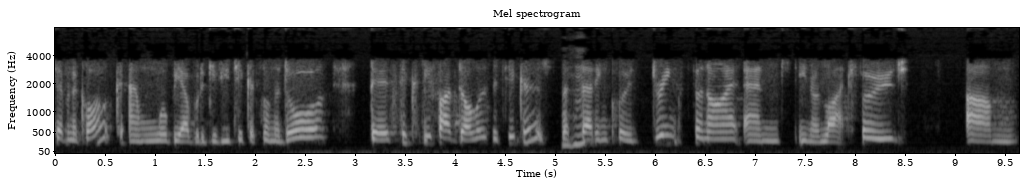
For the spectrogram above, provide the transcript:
seven o'clock and we'll be able to give you tickets on the door. They're sixty five dollars a ticket, but that includes drinks for night and you know light food, um,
